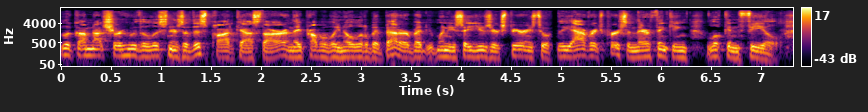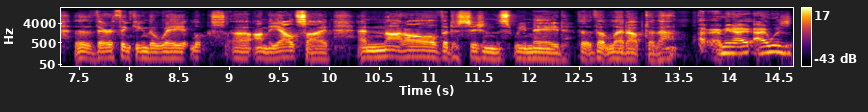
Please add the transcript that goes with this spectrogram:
look, I'm not sure who the listeners of this podcast are, and they probably know a little bit better. But when you say user experience to the average person, they're thinking look and feel. Uh, they're thinking the way it looks uh, on the outside, and not all the decisions we made that, that led up to that. I mean, I, I, was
